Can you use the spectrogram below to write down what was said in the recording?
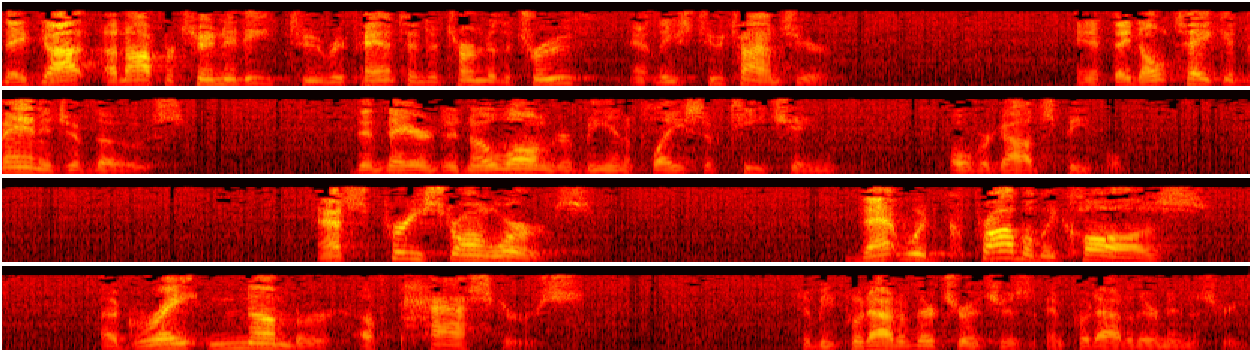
They've got an opportunity to repent and to turn to the truth at least two times here. And if they don't take advantage of those, then they are to no longer be in a place of teaching over God's people. That's pretty strong words. That would probably cause a great number of pastors to be put out of their churches and put out of their ministries.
